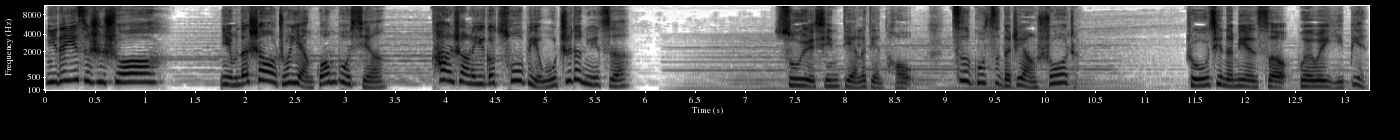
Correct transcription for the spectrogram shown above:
你的意思是说，你们的少主眼光不行，看上了一个粗鄙无知的女子？苏月心点了点头，自顾自的这样说着。如沁的面色微微一变，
